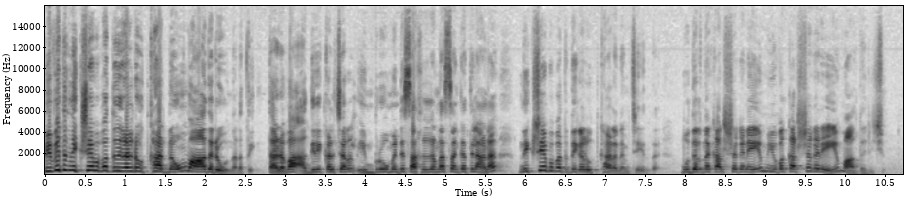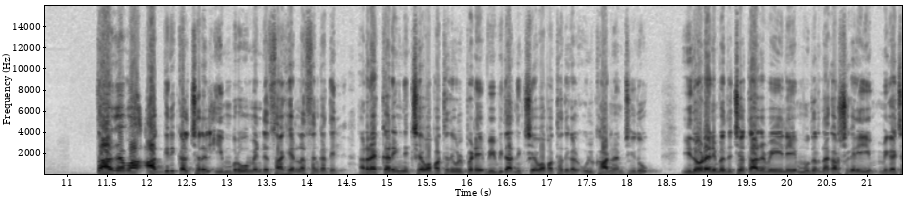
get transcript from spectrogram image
വിവിധ നിക്ഷേപ പദ്ധതികളുടെ ഉദ്ഘാടനവും ആദരവും നടത്തി. തഴവ അഗ്രികൾച്ചറൽ ഇംപ്രൂവ്മെന്റ് സഹകരണ സംഘത്തിലാണ് നിക്ഷേപ പദ്ധതികൾ ഉദ്ഘാടനം ചെയ്തത്. മുതിർന്ന കർഷകനെയും യുവ കർഷകരെയും ആദരിച്ചു. തഴവ അഗ്രികൾച്ചറൽ ഇംപ്രൂവ്മെന്റ് സഹകരണ സംഘത്തിൽ റെക്കറിംഗ് നിക്ഷേപ പദ്ധതി ഉൾപ്പെടെ വിവിധ നിക്ഷേപ പദ്ധതികൾ ഉദ്ഘാടനം ചെയ്തു. ഇതോടനുബന്ധിച്ച് തഴവയിലെ മുതിർന്ന കർഷകരെയും മികച്ച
